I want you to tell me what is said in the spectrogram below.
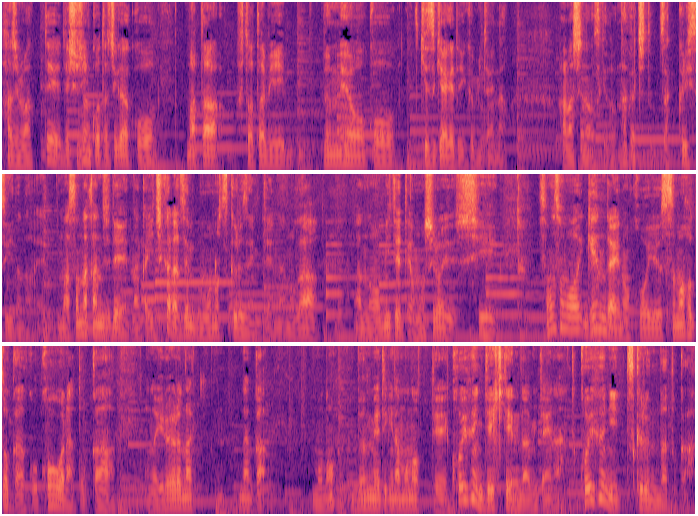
始まってで主人公たちがこうまた再び文明をこう築き上げていくみたいな話なんですけどなんかちょっとざっくりしすぎだな。えまあそんな感じでなんか一から全部もの作るぜみたいなのがあの見てて面白いですしそもそも現代のこういうスマホとかこうコーラとかあのいろいろななんかもの文明的なものってこういう風にできてんだみたいなこういう風に作るんだとか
